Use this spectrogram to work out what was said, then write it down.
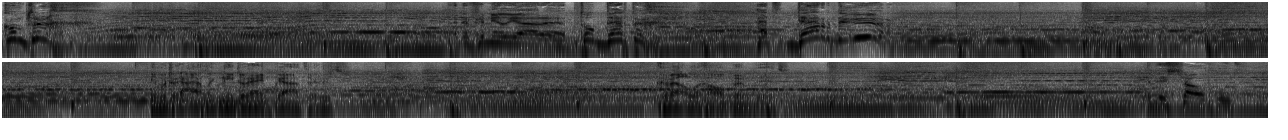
Welkom terug. Bij de vinyljaren top 30. Het derde uur. Je moet er eigenlijk niet doorheen praten, Ruud. Geweldig album dit. Het is zo goed.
